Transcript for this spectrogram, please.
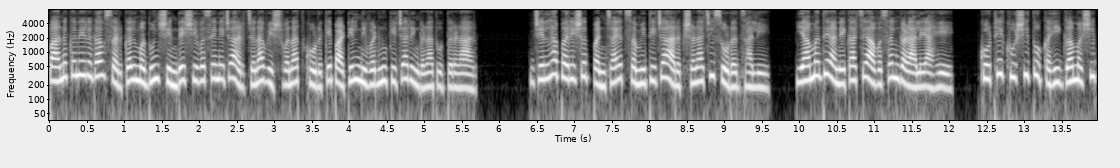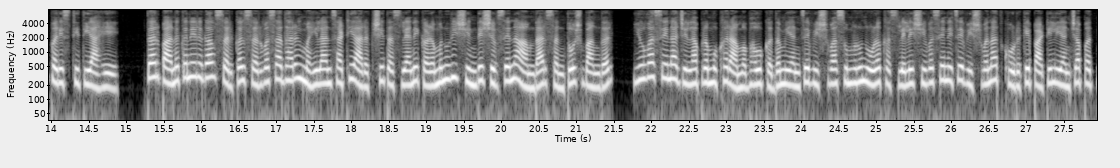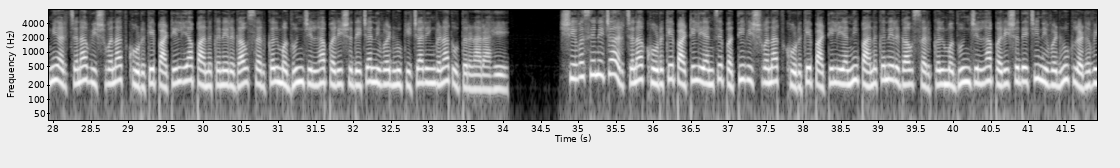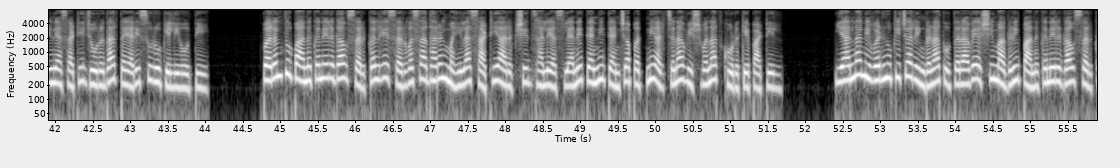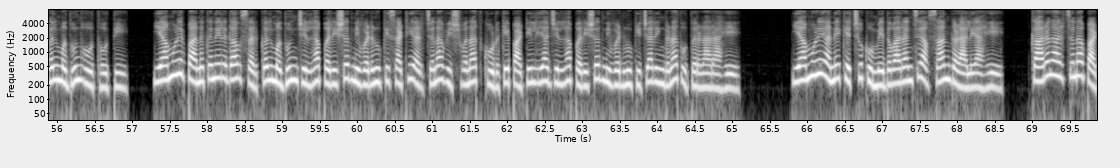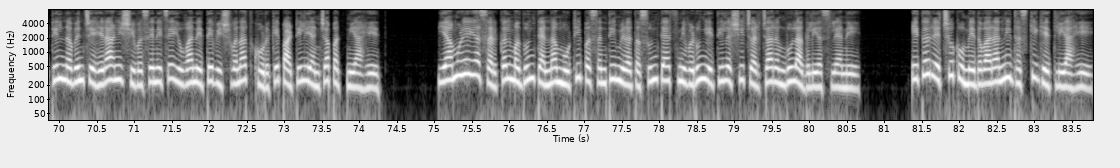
पानकनेरगाव सर्कलमधून शिंदे शिवसेनेच्या अर्चना विश्वनाथ खोडके पाटील निवडणुकीच्या रिंगणात उतरणार. जिल्हा परिषद पंचायत समितीच्या आरक्षणाची सोडत झाली. यामध्ये अनेकाचे आवसन गळाले आहे. कोठे खुशी तो काही गम अशी परिस्थिती आहे. तर पानकनेरगाव सर्कल सर्वसाधारण महिलांसाठी आरक्षित असल्याने कळमनुरी शिंदे शिवसेना आमदार संतोष बांगर युवासेना जिल्हाप्रमुख रामभाऊ कदम यांचे विश्वासू म्हणून ओळख असलेले शिवसेनेचे विश्वनाथ खोडके पाटील यांच्या पत्नी अर्चना विश्वनाथ खोडके पाटील या पानकनेरगाव सर्कलमधून जिल्हा परिषदेच्या निवडणुकीच्या रिंगणात उतरणार आहे. शिवसेनेच्या अर्चना खोडके पाटील यांचे पती विश्वनाथ खोडके पाटील यांनी पानकनेरगाव सर्कलमधून जिल्हा परिषदेची निवडणूक लढविण्यासाठी जोरदार तयारी सुरू केली होती. परंतु पानकनेरगाव सर्कल हे सर्वसाधारण महिलासाठी आरक्षित झाले असल्याने त्यांनी त्यांच्या पत्नी अर्चना विश्वनाथ खोडके पाटील यांना निवडणुकीच्या रिंगणात उतरावे अशी मागणी पानकनेरगाव सर्कलमधून होत होती. यामुळे पानकनेरगाव सर्कलमधून जिल्हा परिषद निवडणुकीसाठी अर्चना विश्वनाथ खोडके पाटील या जिल्हा परिषद निवडणुकीच्या रिंगणात उतरणार आहे. यामुळे अनेक इच्छुक उमेदवारांचे अवसान गळाले आहे. कारण अर्चना पाटील नवीन चेहरा आणि शिवसेनेचे युवा नेते विश्वनाथ खोडके पाटील यांच्या पत्नी आहेत. यामुळे या सर्कलमधून त्यांना मोठी पसंती मिळत असून त्याच निवडून येतील अशी चर्चा रंगू लागली असल्याने. इतर इच्छुक उमेदवारांनी धसकी घेतली आहे.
